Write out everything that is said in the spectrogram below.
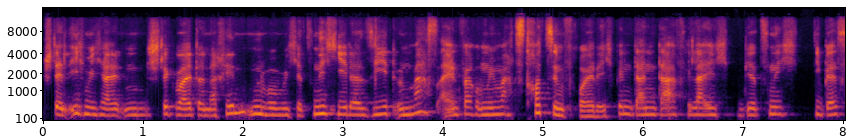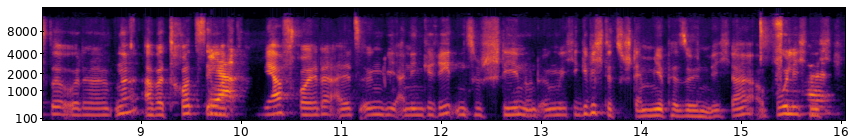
stelle ich mich halt ein Stück weiter nach hinten, wo mich jetzt nicht jeder sieht und mach's einfach und mir macht es trotzdem Freude. Ich bin dann da vielleicht jetzt nicht die Beste oder, ne, aber trotzdem ja. macht es mehr Freude, als irgendwie an den Geräten zu stehen und irgendwelche Gewichte zu stemmen, mir persönlich, ja, obwohl ich nicht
